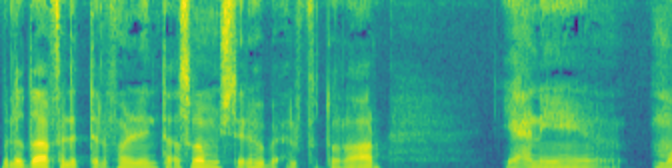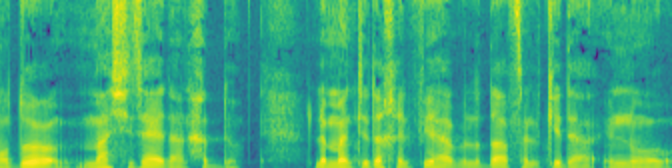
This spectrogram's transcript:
بالإضافة للتليفون اللي أنت أصلا مشتريه ب 1000 دولار يعني موضوع ماشي زايد عن حده. لما تدخل فيها بالإضافة لكده إنه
